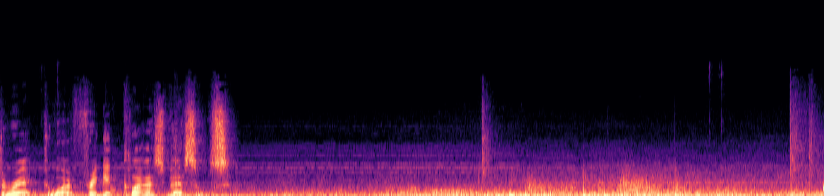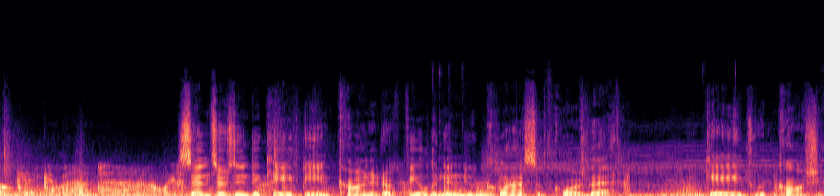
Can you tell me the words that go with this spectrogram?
threat to our frigate-class vessels. Sensors indicate the Incarnate are fielding a new class of Corvette. Engage with caution.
